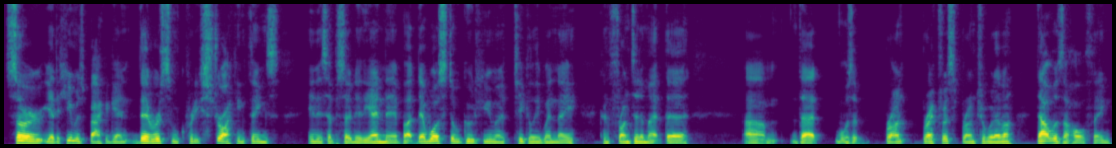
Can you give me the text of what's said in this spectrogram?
So yeah, the humor's back again. There were some pretty striking things in this episode near the end there, but there was still good humor, particularly when they confronted him at the um, that what was it brunch breakfast brunch or whatever. That was the whole thing.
